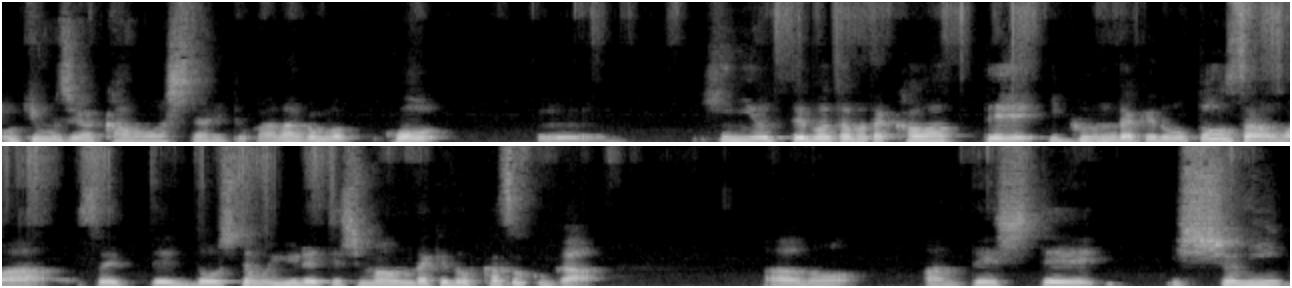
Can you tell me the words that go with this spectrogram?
お気持ちが緩和したりとか、なんかもう、こう、日によってバタバタ変わっていくんだけど、お父さんはそうやってどうしても揺れてしまうんだけど、家族が、あの、安定して一緒に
